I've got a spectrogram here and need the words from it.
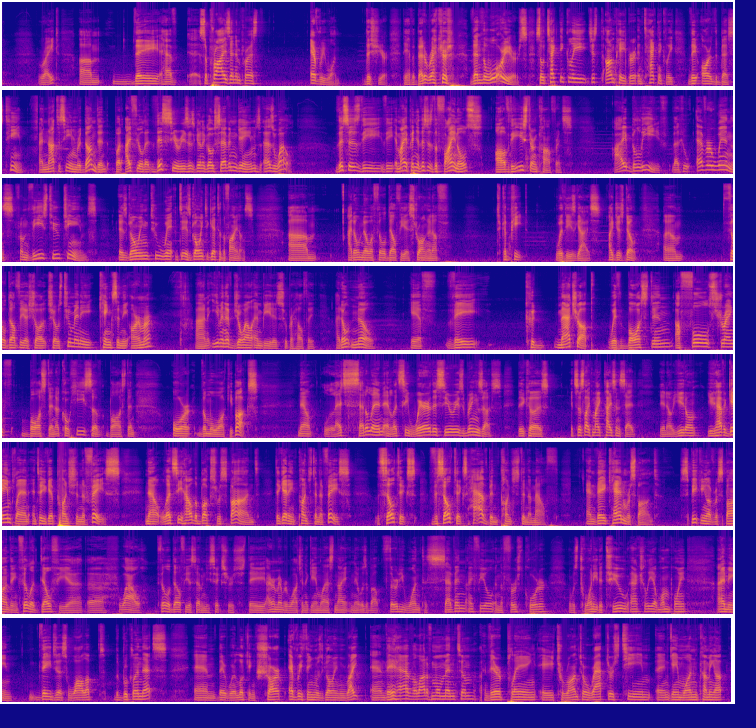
right? Um, they have uh, surprised and impressed everyone this year. They have a better record than the Warriors. So, technically, just on paper and technically, they are the best team. And not to seem redundant, but I feel that this series is going to go seven games as well. This is the, the, in my opinion, this is the finals of the Eastern Conference. I believe that whoever wins from these two teams is going to win is going to get to the finals. Um, I don't know if Philadelphia is strong enough to compete with these guys. I just don't. Um, Philadelphia show, shows too many kinks in the armor, and even if Joel Embiid is super healthy, I don't know if they could match up with Boston, a full strength Boston, a cohesive Boston, or the Milwaukee Bucks. Now, let's settle in and let's see where this series brings us because it's just like Mike Tyson said, you know, you don't you have a game plan until you get punched in the face. Now, let's see how the Bucks respond to getting punched in the face. The Celtics, the Celtics have been punched in the mouth and they can respond. Speaking of responding, Philadelphia, uh, wow. Philadelphia 76ers. They I remember watching a game last night and it was about 31 to 7, I feel, in the first quarter. It was 20 to 2 actually at one point. I mean, they just walloped the Brooklyn Nets and they were looking sharp. Everything was going right, and they have a lot of momentum. They're playing a Toronto Raptors team in game one coming up.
